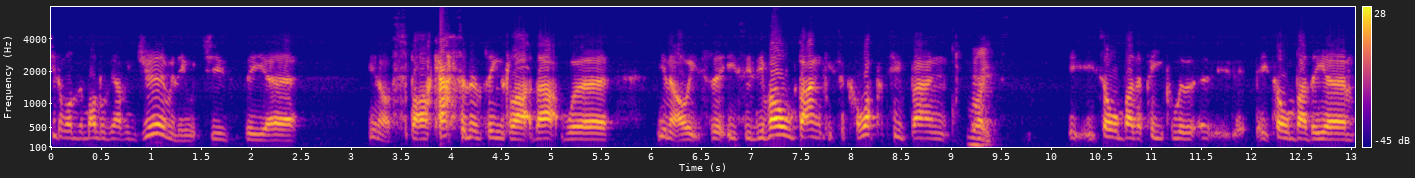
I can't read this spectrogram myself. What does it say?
you know, on the model they have in Germany, which is the, uh, you know, Sparkassen and things like that, where You know, it's a, it's a devolved bank. It's a cooperative bank. Right. It's owned by the people. uh, It's owned by the um,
